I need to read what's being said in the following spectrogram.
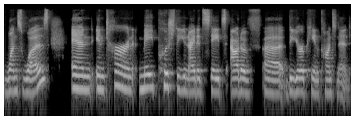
once was. And in turn, may push the United States out of uh, the European continent.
